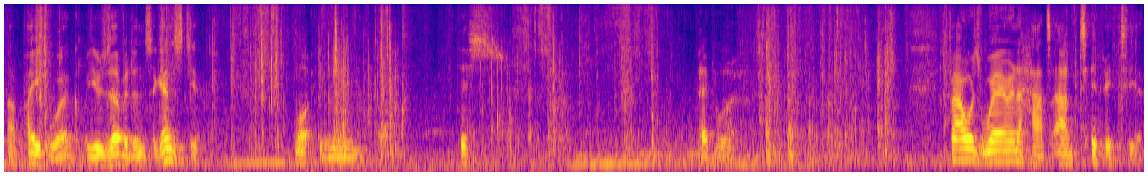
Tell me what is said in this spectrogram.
That paperwork could be used as evidence against you. What, you mean this paperwork? If I was wearing a hat, I'd tip it to you.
